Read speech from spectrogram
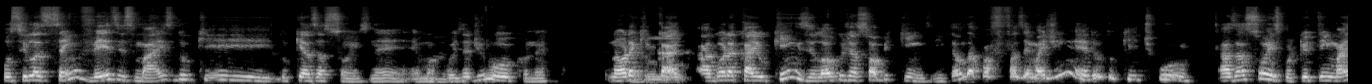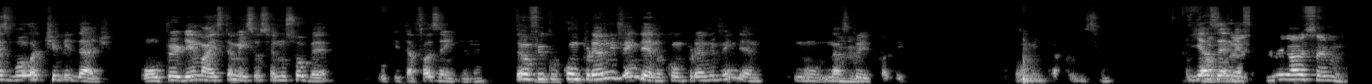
oscila 100 vezes mais do que, do que as ações, né? É uma hum. coisa de louco, né? Na hora é que cai, agora caiu 15, logo já sobe 15. Então dá para fazer mais dinheiro do que, tipo, as ações, porque tem mais volatilidade. Ou perder mais também se você não souber o que está fazendo, né? Então eu fico comprando e vendendo, comprando e vendendo no, nas uhum. cripto ali. Vou aumentar a produção. E as ah, NFT. É legal isso aí,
